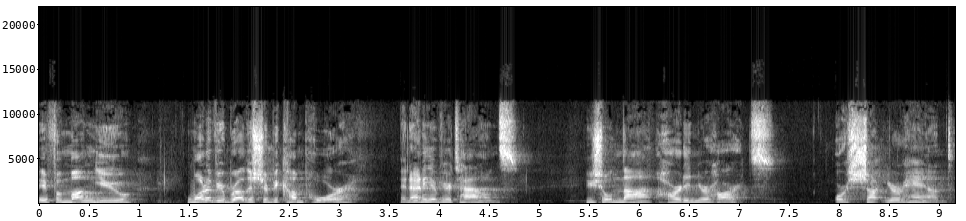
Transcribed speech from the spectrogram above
If among you one of your brothers should become poor in any of your towns, you shall not harden your hearts or shut your hand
